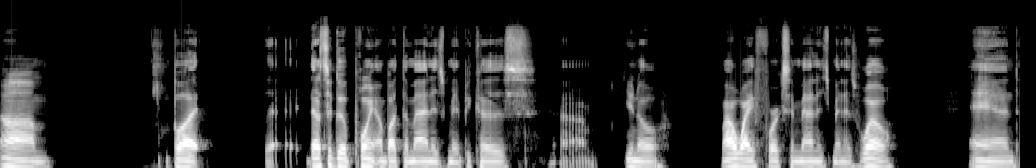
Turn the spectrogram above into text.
Um, but that's a good point about the management because, um, you know, my wife works in management as well, and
